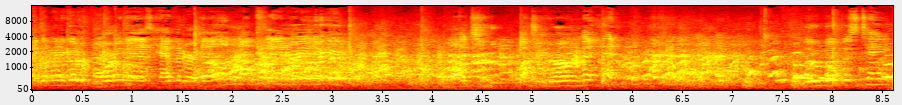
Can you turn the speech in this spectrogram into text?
Like I'm gonna go to boring ass heaven or hell, I'm staying right here. Watch, watch a grown man lube up his tank.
